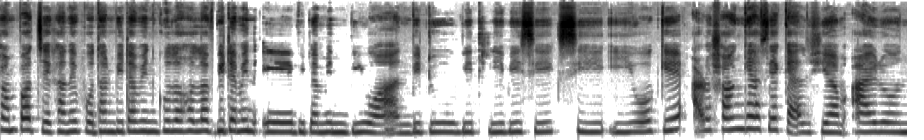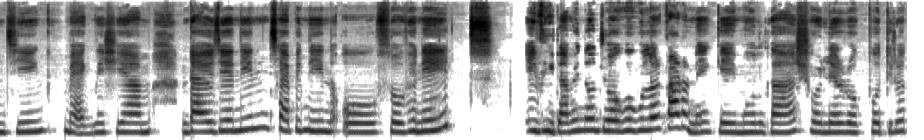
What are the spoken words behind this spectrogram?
সম্পদ, যেখানে প্রধান ভিটামিনগুলো হলো vitamin A vitamin B one B two B three B six C E K আরও সঙ্গে আছে calcium, iron, zinc magnesium diosgenin, saponin ও ফ্লোভেনেইটস এই ভিটামিন ও যৌগগুলোর কারণে কেইমূল গাছ শরীরের রোগ প্রতিরোধ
